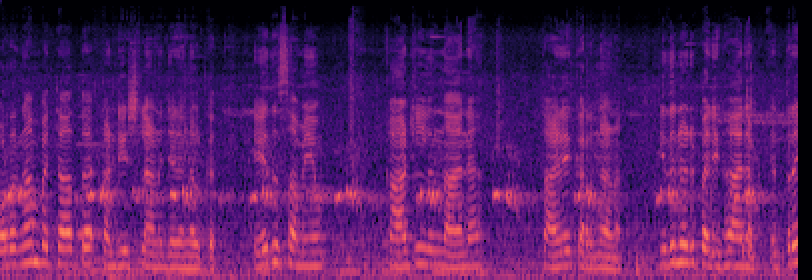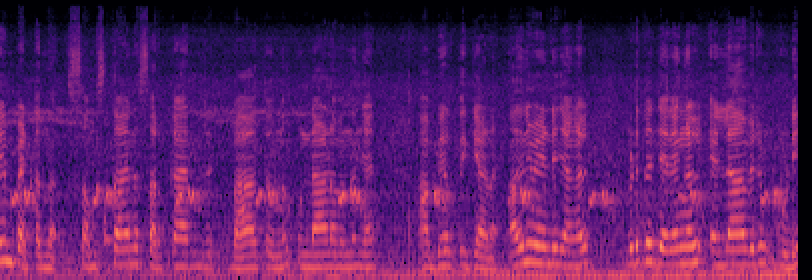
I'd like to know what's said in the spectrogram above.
ഉറങ്ങാൻ പറ്റാത്ത കണ്ടീഷനിലാണ് ജനങ്ങൾക്ക്. ഏത് സമയവും കാട്ടിൽ നിന്ന് ആന താഴേക്ക് ഇറങ്ങുകയാണ് ഇതിനൊരു പരിഹാരം എത്രയും പെട്ടെന്ന് സംസ്ഥാന സർക്കാരിന്റെ ഭാഗത്തുനിന്നും ഉണ്ടാകണമെന്ന് ഞാൻ അഭ്യർത്ഥിക്കുകയാണ്. അതിനുവേണ്ടി ഞങ്ങൾ ഇവിടുത്തെ ജനങ്ങൾ എല്ലാവരും കൂടി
